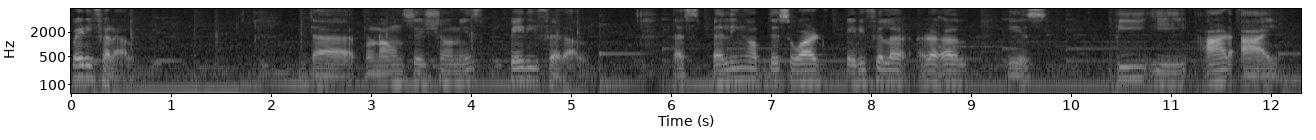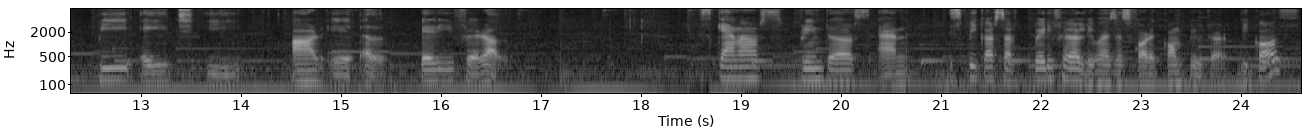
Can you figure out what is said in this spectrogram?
peripheral. The pronunciation is peripheral. The spelling of this word peripheral is P E R I P H E R A L peripheral. Scanners, printers, and speakers are peripheral devices for a computer because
